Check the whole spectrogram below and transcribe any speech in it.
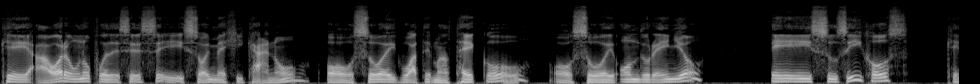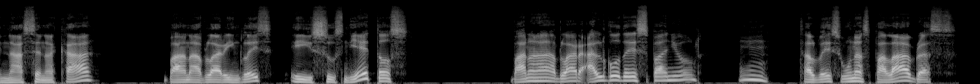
Que ahora uno puede decir, sí, soy mexicano, o soy guatemalteco, o soy hondureño, y sus hijos que nacen acá van a hablar inglés, y sus nietos van a hablar algo de español, mm, tal vez unas palabras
